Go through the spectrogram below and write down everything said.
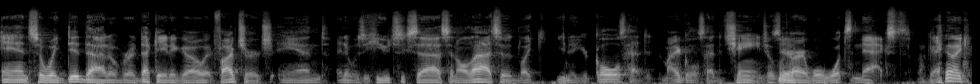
And so we did that over a decade ago at five church and and it was a huge success and all that. So like you know your goals had to my goals had to change. I was like Yeah. all right well what's next? Okay like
